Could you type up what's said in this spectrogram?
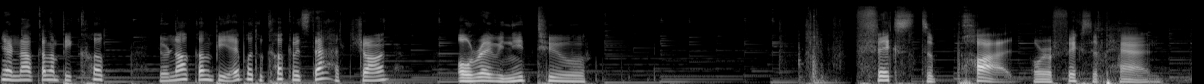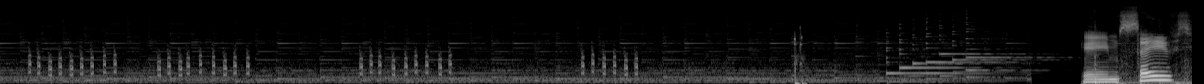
You're not gonna be cook. You're not gonna be able to cook with that, John. Alright, we need to fix the pot or fix the pan. Game saved.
